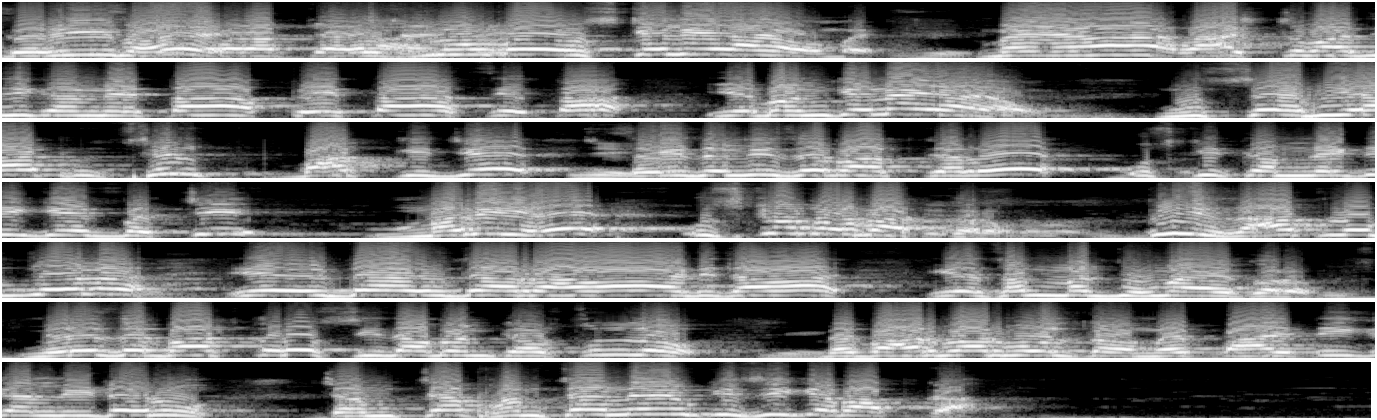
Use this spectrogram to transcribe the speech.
गरीब है चाहते मैं उसके लिए आया हूँ मैं। मैं यहाँ राष्ट्रवादी का नेता पेता सेता ये बन के नहीं आया हूँ। मुझसे अभी आप सिर्फ़ बात कीजिए। सईद अली से बात कर रहे उसकी कम्युनिटी की एक बच्ची मरी है उसके ऊपर बात करो। प्लीज़ आप लोग जो है ना ये इधर उधर रावा अडिधावा ये सब मत घुमाया करो। मेरे से बात करो सीधा बन के और सुन लो मैं बार बार बोलता हूँ मैं पार्टी का लीडर हूँ चमचा फमचा नहीं हूँ किसी के बाप का।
